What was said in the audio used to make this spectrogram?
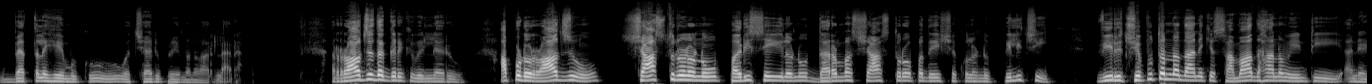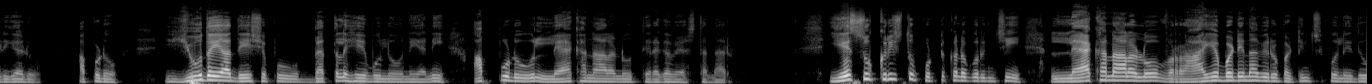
బెత్తలహేముకు వచ్చారు ప్రేమన వారులారా రాజు దగ్గరికి వెళ్ళారు. అప్పుడు రాజు శాస్త్రులను పరిసేయులను ధర్మశాస్త్రోపదేశకులను పిలిచి వీరు చెబుతున్న దానికి సమాధానం ఏంటి అని అడిగాడు. అప్పుడు యూదయ దేశపు బెత్తలహేములోనే అని అప్పుడు లేఖనాలను తిరగవేస్తున్నారు. యేసుక్రీస్తు పుట్టుకను గురించి లేఖనాలలో వ్రాయబడిన వీరు పట్టించుకోలేదు.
